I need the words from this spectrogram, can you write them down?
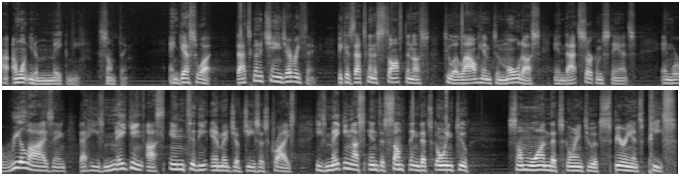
I, I want you to make me something. And guess what? That's going to change everything because that's going to soften us to allow Him to mold us in that circumstance and we're realizing that He's making us into the image of Jesus Christ. He's making us into something that's going to, someone that's going to experience peace.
